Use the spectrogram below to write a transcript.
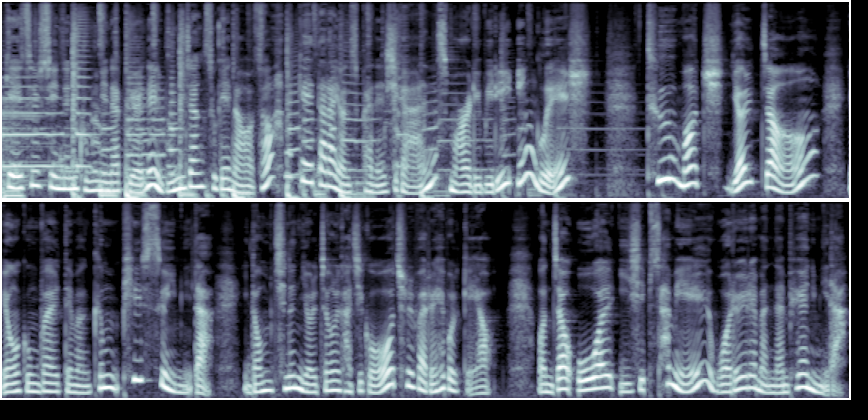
유용하게 쓸 수 있는 구문이나 표현을 문장 속에 넣어서 함께 따라 연습하는 시간 Smarty Bitty English too much 열정. 영어 공부할 때만큼 필수입니다. 넘치는 열정을 가지고 출발을 해볼게요. 먼저 5월 23일 월요일에 만난 표현입니다.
